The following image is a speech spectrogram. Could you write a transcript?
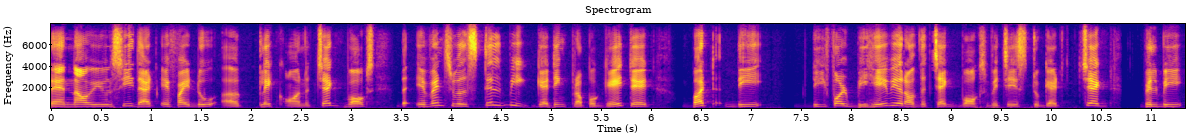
then now you will see that if I do a click on a checkbox, the events will still be getting propagated, but the default behavior of the checkbox, which is to get checked, will be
